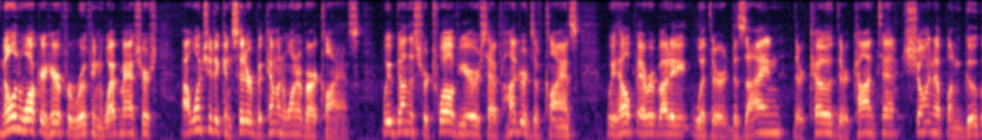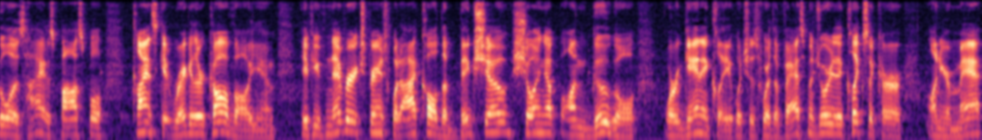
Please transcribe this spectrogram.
Nolen Walker here for Roofing Webmasters. I want you to consider becoming one of our clients. We've done this for 12 years, have hundreds of clients. We help everybody with their design, their code, their content, showing up on Google as high as possible. Clients get regular call volume. If you've never experienced what I call the big show, showing up on Google organically, which is where the vast majority of the clicks occur on your map,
